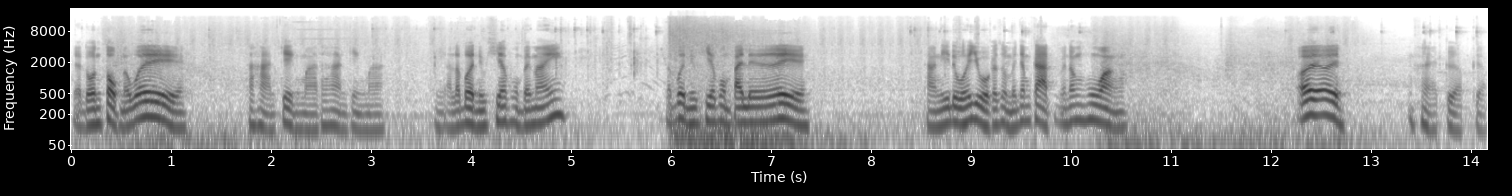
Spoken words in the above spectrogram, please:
อย่าโดนตบนะเว้ยทหารเก่งมาทหารเก่งมานี่เอาระเบิดนิวเคลียร์ผมไปไหมระเบิดนิวเคลียร์ผมไปเลย ทางนี้ดูให้อยู่กระสุนไม่จำกัดไม่ต้องห่วง เอ้ยเอ้ยเกือบเกือบ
